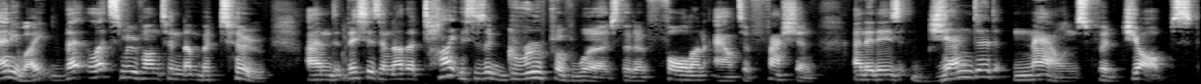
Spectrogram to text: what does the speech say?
anyway, that, let's move on to number two. And this is another type, this is a group of words that have fallen out of fashion. And it is gendered nouns for jobs.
